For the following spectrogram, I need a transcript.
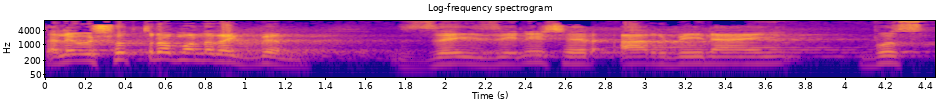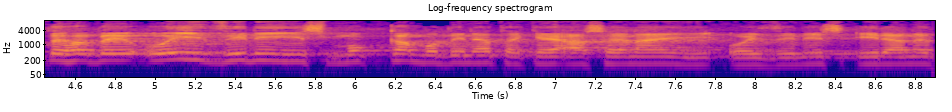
তাহলে ওই সূত্র মনে রাখবেন যেই জিনিসের আরবি নাই, বুঝতে হবে ওই জিনিস মক্কা মদিনা থেকে আসে নাই, ওই জিনিস ইরানের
